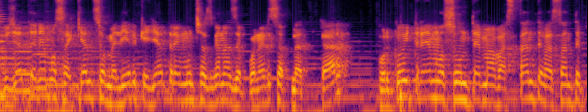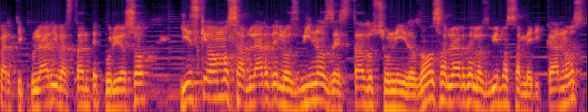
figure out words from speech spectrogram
Pues ya tenemos aquí al sommelier que ya trae muchas ganas de ponerse a platicar, porque hoy tenemos un tema bastante, bastante particular y bastante curioso, y es que vamos a hablar de los vinos de Estados Unidos, vamos a hablar de los vinos americanos,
